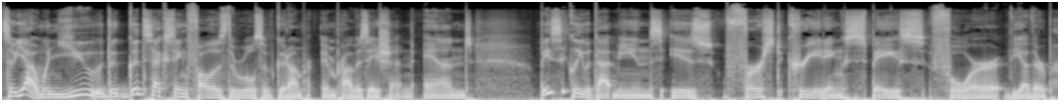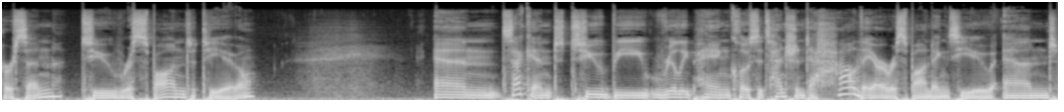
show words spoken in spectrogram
so yeah, when you the good sexting follows the rules of good improvisation, and basically what that means is first creating space for the other person to respond to you. And second, to be really paying close attention to how they are responding to you and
